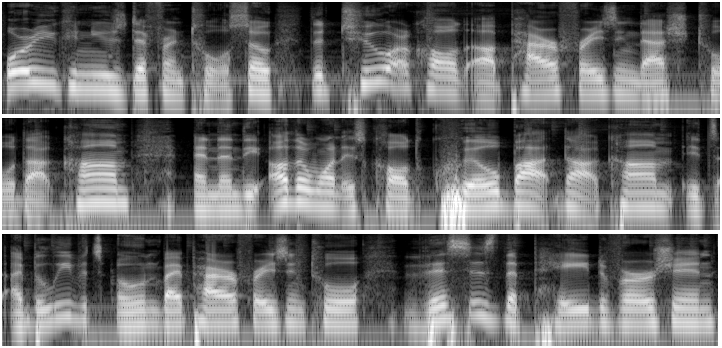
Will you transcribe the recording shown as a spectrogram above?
or you can use different tools. So the two are called uh, paraphrasing-tool.com, and then the other one is called Quillbot.com. It's I believe it's owned by Paraphrasing Tool. This is the paid version,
